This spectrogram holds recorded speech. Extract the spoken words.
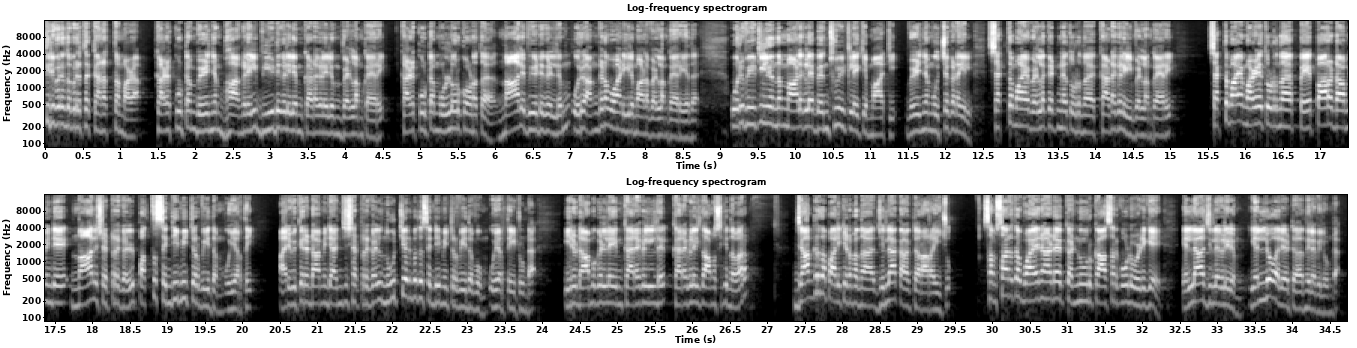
തിരുവനന്തപുരത്ത് കനത്ത മഴ. കഴക്കൂട്ടം വിഴിഞ്ഞം ഭാഗങ്ങളിൽ വീടുകളിലും കടകളിലും വെള്ളം കയറി. കഴക്കൂട്ടം ഉള്ളൂർ കോണത്ത് നാല് വീടുകളിലും ഒരു അങ്കണവാടിയിലുമാണ് വെള്ളം കയറിയത്. ഒരു വീട്ടിൽ നിന്നും ആളുകളെ ബന്ധുവീട്ടിലേക്ക് മാറ്റി. വിഴിഞ്ഞം ഉച്ചക്കടയിൽ ശക്തമായ വെള്ളക്കെട്ടിനെ തുടർന്ന് കടകളിൽ വെള്ളം കയറി. ശക്തമായ മഴയെ തുടർന്ന് പേപ്പാറ ഡാമിന്റെ നാല് ഷട്ടറുകൾ പത്ത് സെന്റിമീറ്റർ വീതം ഉയർത്തി. അരുവിക്കര ഡാമിന്റെ അഞ്ച് ഷട്ടറുകൾ നൂറ്റി അൻപത് സെന്റിമീറ്റർ വീതവും ഉയർത്തിയിട്ടുണ്ട്. ഇരു ഡാമുകളിലെയും കരകളിൽ കരകളിൽ താമസിക്കുന്നവർ ജാഗ്രത പാലിക്കണമെന്ന് ജില്ലാ കളക്ടർ അറിയിച്ചു. സംസ്ഥാനത്ത് വയനാട് കണ്ണൂർ കാസർഗോഡ് ഒഴികെ എല്ലാ ജില്ലകളിലും യെല്ലോ അലേർട്ട് നിലവിലുണ്ട്.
